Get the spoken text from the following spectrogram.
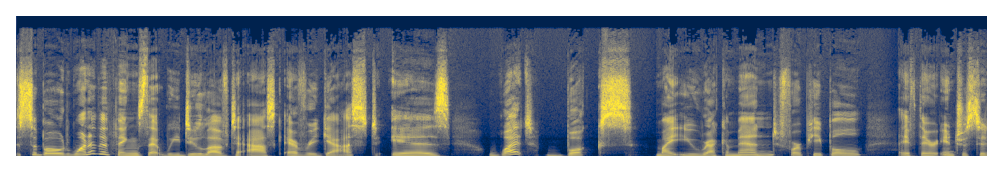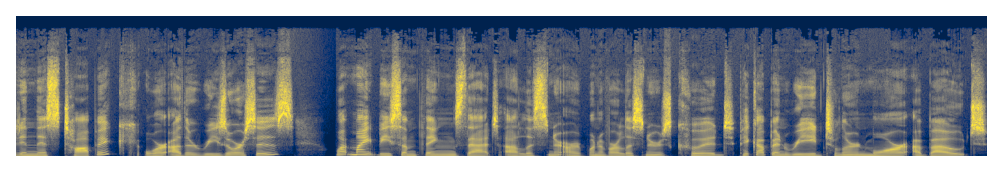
Subodh, one of the things that we do love to ask every guest is what books might you recommend for people if they're interested in this topic or other resources? What might be some things that a listener or one of our listeners could pick up and read to learn more about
